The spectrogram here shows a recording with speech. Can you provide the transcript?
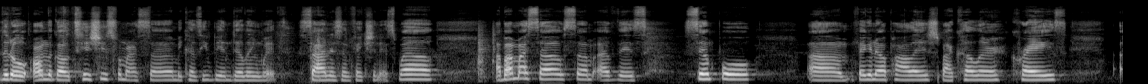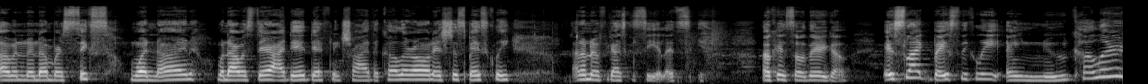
little on the go tissues for my son because he's been dealing with sinus infection as well. I bought myself some of this simple um, fingernail polish by Color Craze. Um, in the number 619. When I was there, I did definitely try the color on. It's just basically, I don't know if you guys can see it. Let's see. Okay, so there you go. It's like basically a nude color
